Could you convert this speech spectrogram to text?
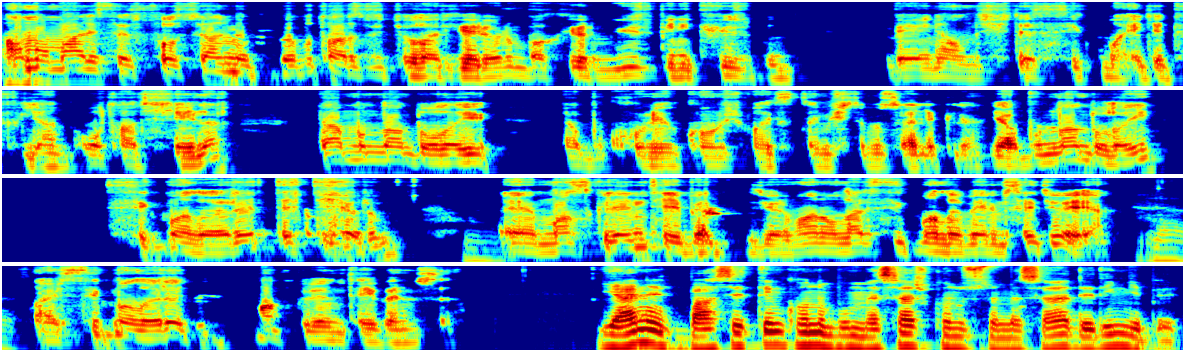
Ama maalesef sosyal medyada bu tarz videoları görüyorum. Bakıyorum 100 bin, 200 bin beğeni almış işte Sigma edit filan o tarz şeyler. Ben bundan dolayı ya bu konuyu konuşmak istemiştim özellikle. Ya bundan dolayı Sigmalığı reddediyorum. E, masküleniteyi benimsediyorum. Hani onlar Sigmalığı benimsediyor ya. Evet. Hayır Sigmalığı reddet, masküleniteyi benimse. Yani bahsettiğim konu bu mesaj konusunda mesela dediğin gibi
